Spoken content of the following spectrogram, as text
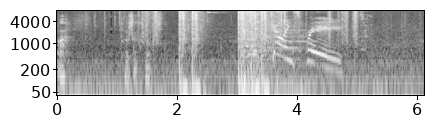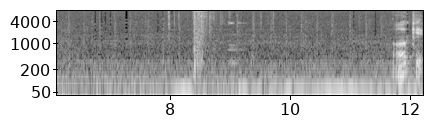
Ah, falscher Knopf. Killing spree. Okay.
